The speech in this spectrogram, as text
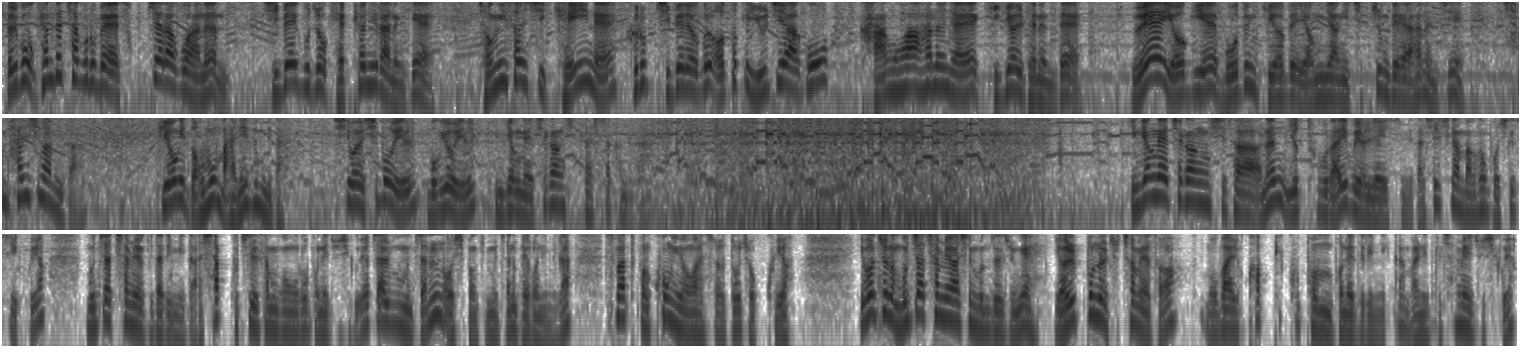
결국 현대차 그룹의 숙제라고 하는 지배구조 개편이라는 게 정의선 씨 개인의 그룹 지배력을 어떻게 유지하고 강화하느냐에 기결되는데 왜 여기에 모든 기업의 역량이 집중돼야 하는지 참 한심합니다. 비용이 너무 많이 듭니다. 10월 15일 목요일 김경래 최강 시사 시작합니다. 김경래 최강 시사는 유튜브 라이브 열려 있습니다. 실시간 방송 보실 수 있고요. 문자 참여 기다립니다. 샵 9730으로 보내주시고요. 짧은 문자는 50원, 긴 문자는 100원입니다. 스마트폰 콩 이용하셔도 좋고요. 이번 주는 문자 참여하신 분들 중에 10분을 추첨해서 모바일 커피 쿠폰 보내드리니까 많이들 참여해 주시고요.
